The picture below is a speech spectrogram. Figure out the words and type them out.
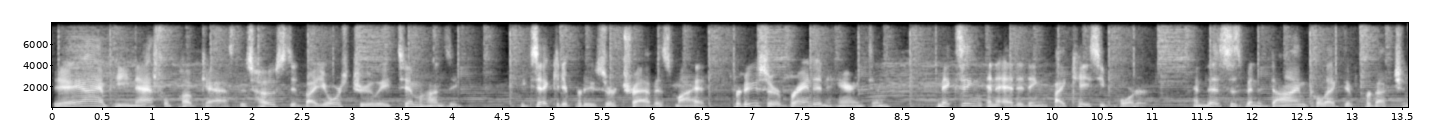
The AIMP Nashville Pubcast is hosted by yours truly, Tim Hunze, executive producer Travis Myatt, producer Brandon Harrington, mixing and editing by Casey Porter. And this has been a Dime Collective production.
